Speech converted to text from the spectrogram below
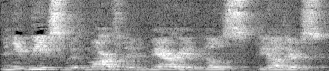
And he weeps with Martha and Mary and those the others.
